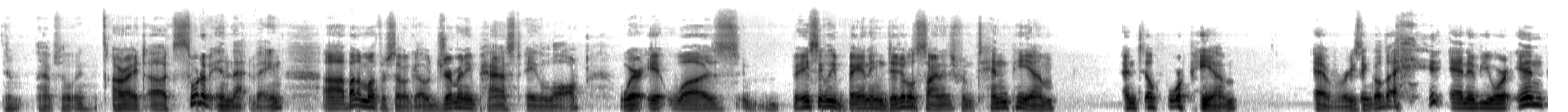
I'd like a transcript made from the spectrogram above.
Yeah, absolutely. All right. Uh, sort of in that vein, uh, about a month or so ago, Germany passed a law where it was basically banning digital signage from 10 p.m. until 4 p.m. every single day. and if you were in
